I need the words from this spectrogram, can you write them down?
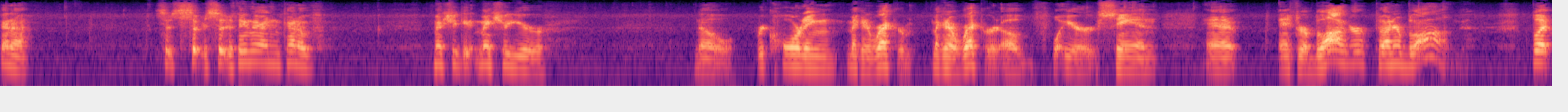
kind of sit, sit, sit your thing there and kind of make sure you get make sure you're you know recording, making a record, making a record of what you're seeing, and, and if you're a blogger, put on your blog. But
